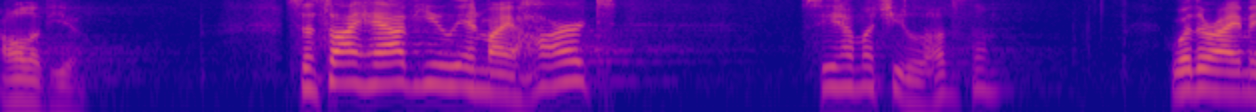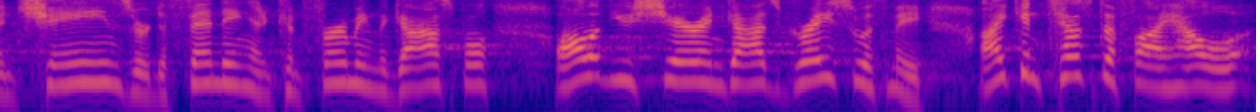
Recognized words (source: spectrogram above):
all of you. Since I have you in my heart, see how much he loves them? Whether I'm in chains or defending and confirming the gospel, all of you share in God's grace with me. I can testify how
